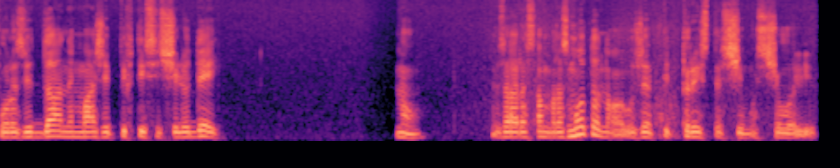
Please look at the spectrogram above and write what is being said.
по розвідданим майже півтисячі людей. Ну, зараз там розмотано вже під 300 з чимось чоловік.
